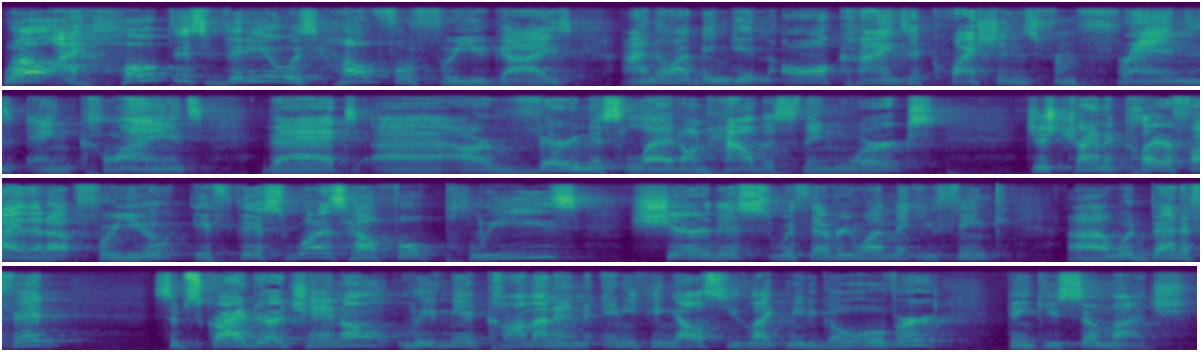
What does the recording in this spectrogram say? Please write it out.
Well, I hope this video was helpful for you guys. I know I've been getting all kinds of questions from friends and clients that uh, are very misled on how this thing works. Just trying to clarify that up for you. If this was helpful, please share this with everyone that you think uh, would benefit. Subscribe to our channel. Leave me a comment on anything else you'd like me to go over. Thank you so much.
